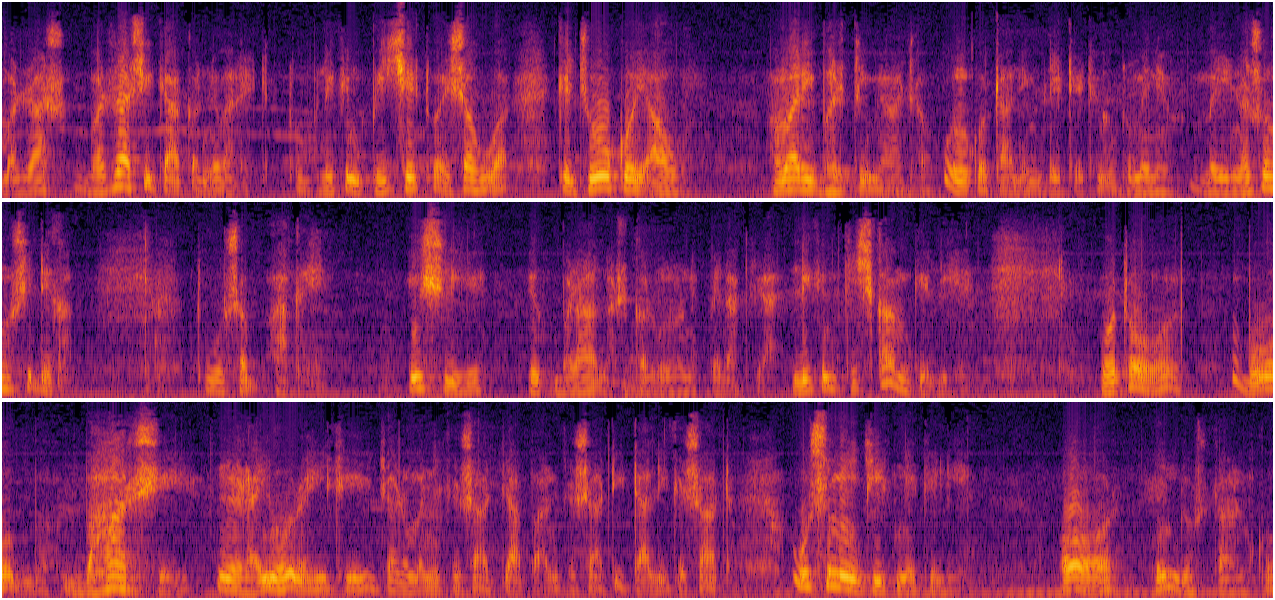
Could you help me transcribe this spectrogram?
मद्रास, मद्रासी क्या करने वाले थे? तो लेकिन पीछे तो ऐसा हुआ कि जो कोई आओ, हमारी भर्ती में आ जाओ, उनको तालीम देते थे। वो तो मैंने, मेरी नज़रों से देखा। तो वो सब आ गए। इसलिए एक बड़ा लश्कर उन्होंने पैदा किया। लेकिन किस काम के लिए? वो तो वो बाहर से लड़ाई हो रही थी, जर्मनी के साथ, जापान के साथ, इटाली के साथ, उसमें जीतने के लिए और हिंदुस्तान को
